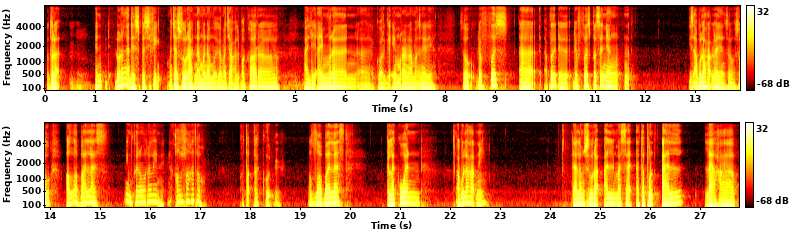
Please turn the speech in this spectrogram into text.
Betul tak? And orang ada spesifik Macam surah nama-nama kan Macam Al-Baqarah Ali Imran uh, Keluarga Imran lah makna dia. So the first uh, Apa The the first person yang Is Abu Lahab lah yang tahu So Allah balas. Ni bukan orang lain. Allah tau. Kau tak takut ke? Allah balas Kelakuan Abu Lahab ni Dalam surah Al-Masad Ataupun Al-Lahab.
